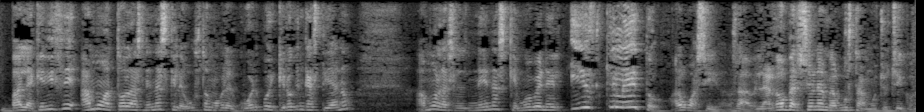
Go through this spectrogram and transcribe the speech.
Vale, aquí dice amo a todas las nenas que le gusta mover el cuerpo y creo que en castellano amo las nenas que mueven el esqueleto. Algo así. O sea, las dos versiones me gustan mucho, chicos.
